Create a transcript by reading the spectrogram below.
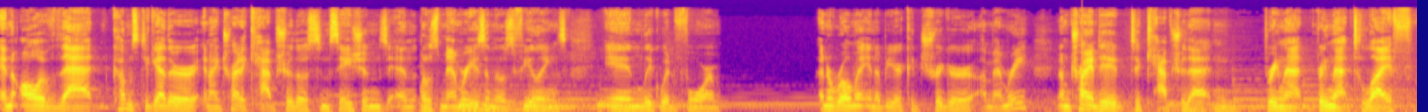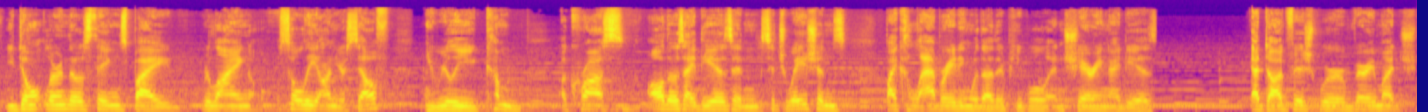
And all of that comes together, and I try to capture those sensations and those memories and those feelings in liquid form an aroma in a beer could trigger a memory. And I'm trying to, to capture that and bring that, bring that to life. You don't learn those things by relying solely on yourself. You really come across all those ideas and situations by collaborating with other people and sharing ideas. At Dogfish, we're very much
